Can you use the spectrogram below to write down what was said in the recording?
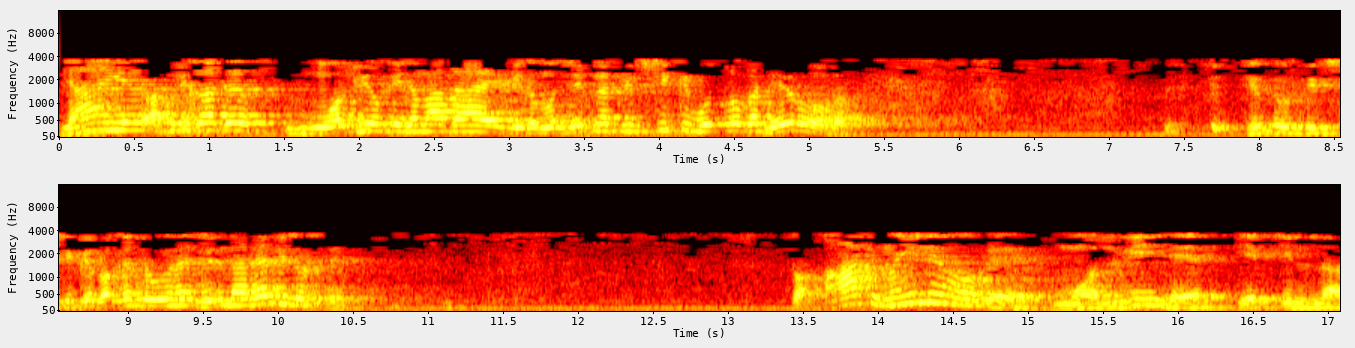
یہاں یہ افریقہ کے مولویوں کی جماعت آئے گی تو مسجد میں پپسی کی بوتلوں کا ڈھیر ہوگا۔ کیونکہ اس پپسی کے بغیر تو وہ زندہ رہ نہیں سکتے۔ تو آٹھ مہینے ہو گئے۔ مولوی ہے، ایک چلہ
